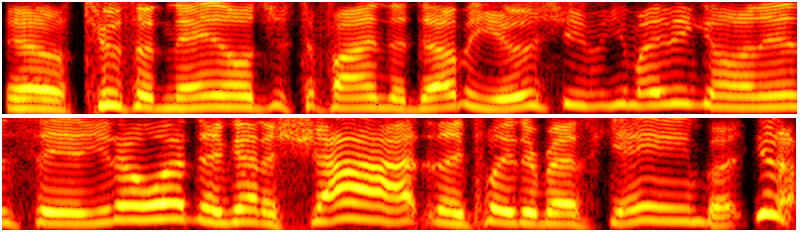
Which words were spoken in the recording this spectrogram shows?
you know, tooth and nail just to find the W's. You, you might be going in and saying, you know what, they've got a shot, they play their best game, but you know,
